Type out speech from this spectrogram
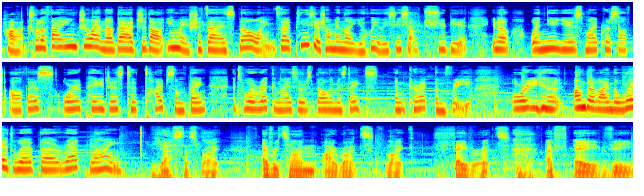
好了，除了发音之外呢，大家知道英美式在 spelling 在拼写上面呢也会有一些小区别。You know, when you use Microsoft Office or Pages to type something, it will recognize your spelling mistakes and correct them for you. Or you know, underline the word with a red line. Yes, that's right. Every time I write like favorite, F A V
